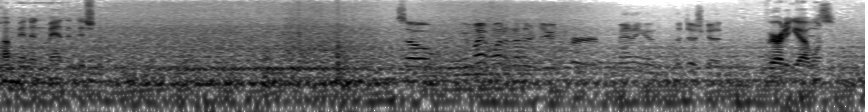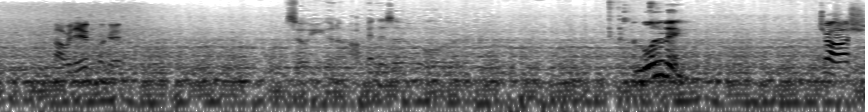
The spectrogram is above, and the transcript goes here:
Hop in and man the dish. So we might want another dude for manning a, the dish kit. We already got one. Oh, we do? Okay. So you gonna hop into Zoe or? I'm looting. Josh,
